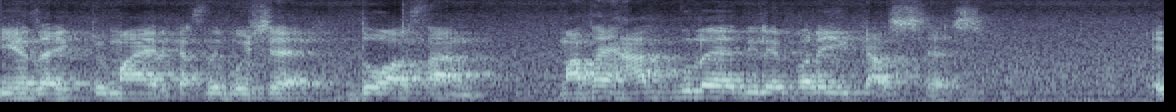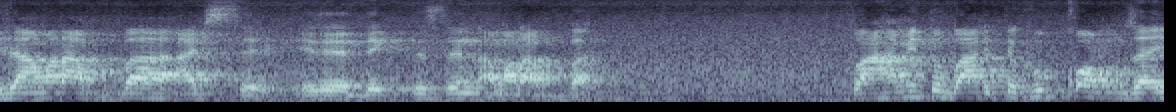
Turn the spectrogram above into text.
নিয়ে যায়, একটু মায়ের কাছে বসে দোয়া চান, মাথায় হাত বুলাইয়া দিলে পরেই কাজ শেষ। এই যে আমার আব্বা আসছে, এই যে দেখতেছেন আমার আব্বা। তো আমি তো বাড়িতে খুব কম যাই,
